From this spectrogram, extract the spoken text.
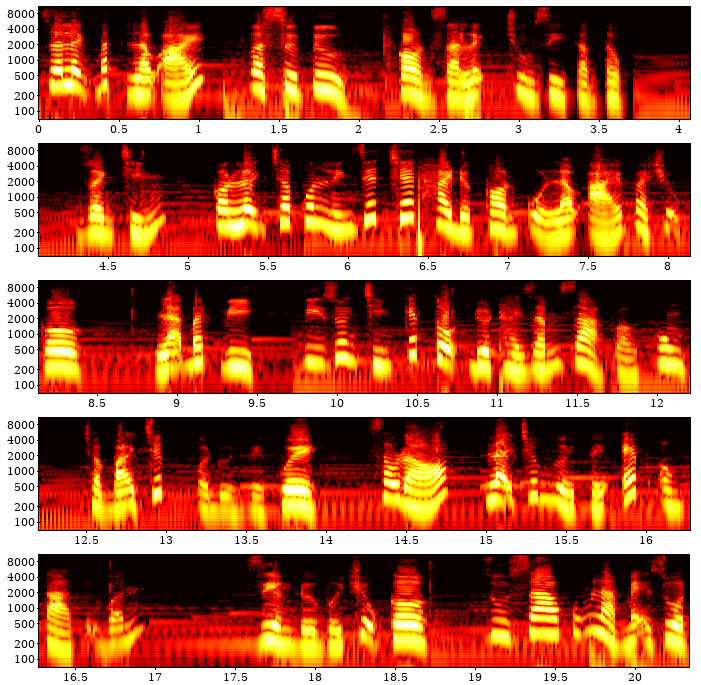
ra lệnh bắt Lão Ái và xử tử, còn ra lệnh chu di tam tộc. Doanh Chính còn lệnh cho quân lính giết chết hai đứa con của Lão Ái và Triệu Cơ. Lã Bất Vi bị Doanh Chính kết tội đưa thái giám giả vào cung cho bãi chức và đuổi về quê, sau đó lại cho người tới ép ông ta tự vẫn. Riêng đối với Triệu Cơ, dù sao cũng là mẹ ruột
